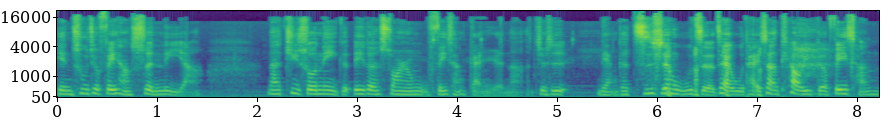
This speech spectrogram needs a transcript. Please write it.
演出就非常顺利啊。那据说那个那段双人舞非常感人啊，就是两个资深舞者在舞台上跳一个非常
